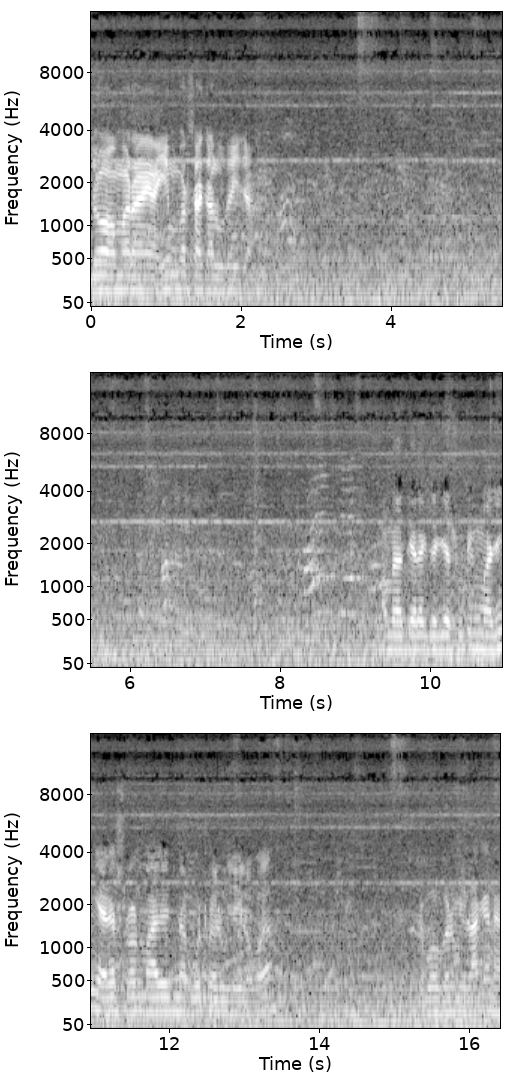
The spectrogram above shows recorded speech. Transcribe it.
જો અમારા અહીંયા હિમ વર્ષા ચાલુ થઈ જાય અમે અત્યારે એક જગ્યાએ શૂટિંગમાં જઈને રેસ્ટોરન્ટમાં આવી રીતના ગોઠવેલું છે એ લોકોએ કે બહુ ગરમી લાગે ને,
